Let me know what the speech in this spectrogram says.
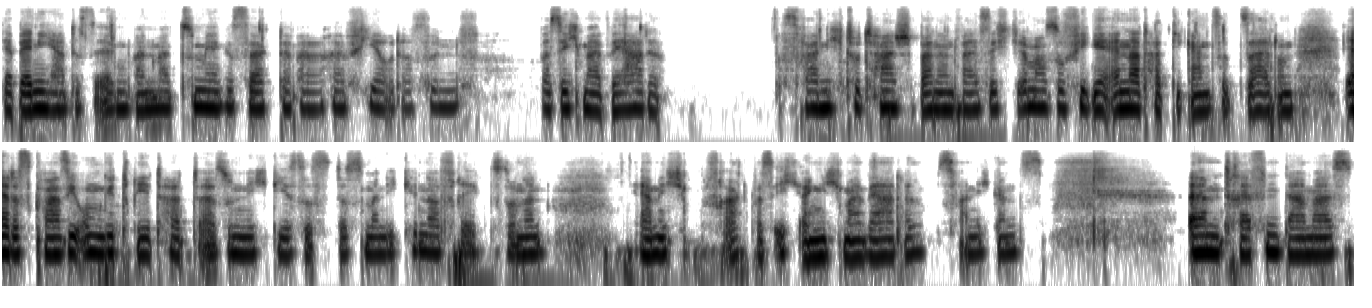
Der Benny hat es irgendwann mal zu mir gesagt, da war er vier oder fünf, was ich mal werde das fand ich total spannend, weil sich immer so viel geändert hat die ganze Zeit und er das quasi umgedreht hat. Also nicht dieses, dass man die Kinder fragt, sondern er mich fragt, was ich eigentlich mal werde. Das fand ich ganz ähm, treffend damals.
